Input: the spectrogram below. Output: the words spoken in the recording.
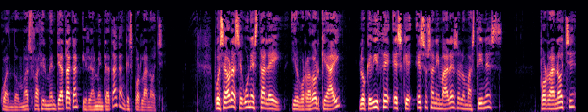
cuando más fácilmente atacan y realmente atacan, que es por la noche. Pues ahora, según esta ley y el borrador que hay, lo que dice es que esos animales, los mastines, por la noche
